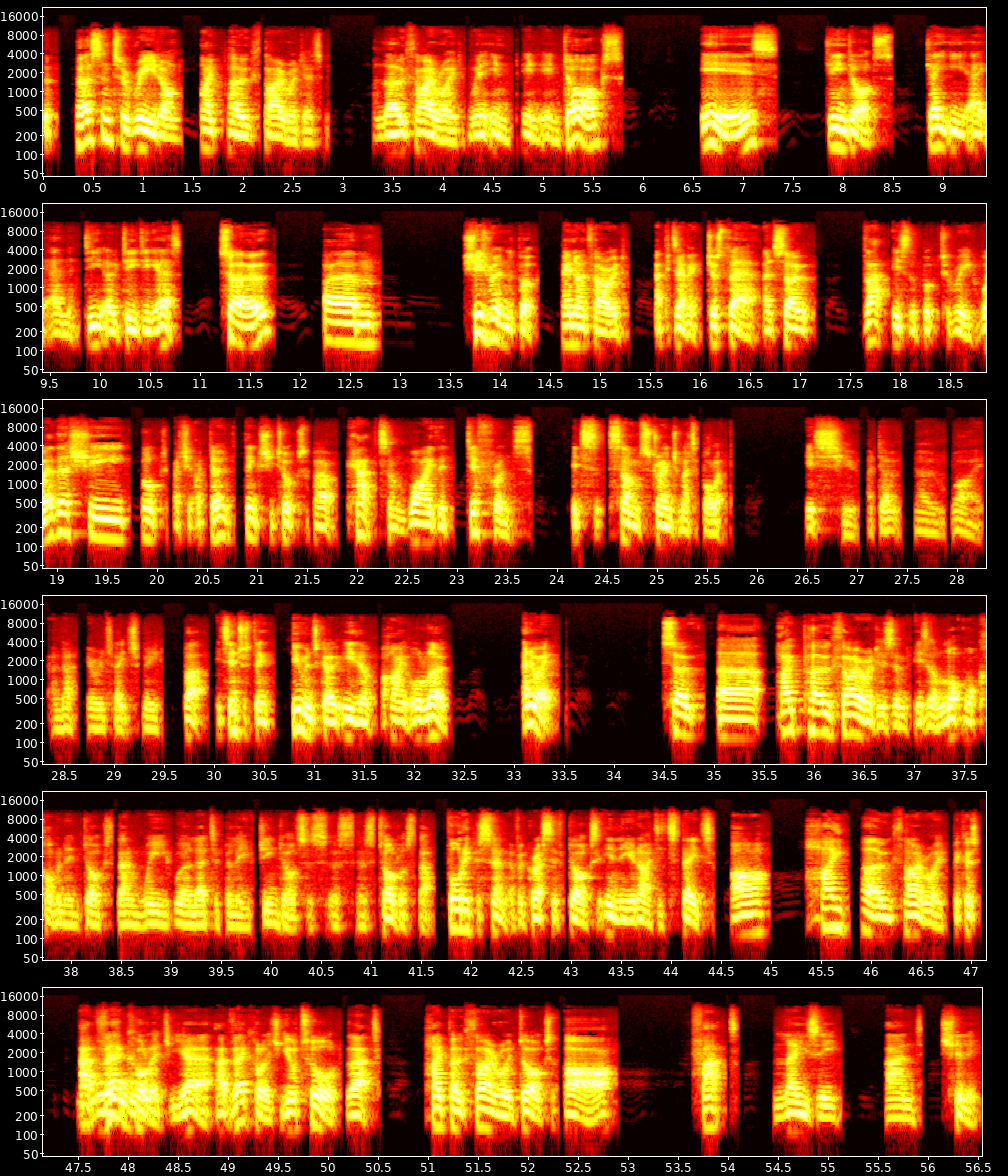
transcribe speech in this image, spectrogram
the person to read on hypothyroidism, low thyroid in, in, in dogs, is Jean Dodds, J E A N D O D D S. So, um, she's written the book, Canine Thyroid Epidemic, just there. And so that is the book to read. Whether she talks, actually, I don't think she talks about cats and why the difference. It's some strange metabolic issue. I don't know why, and that irritates me. But it's interesting. Humans go either high or low. Anyway, so uh, hypothyroidism is a lot more common in dogs than we were led to believe. Jean Dodds has, has, has told us that 40% of aggressive dogs in the United States are hypothyroid because at Ooh. vet college, yeah, at vet college, you're taught that hypothyroid dogs are fat, lazy, and chilly.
